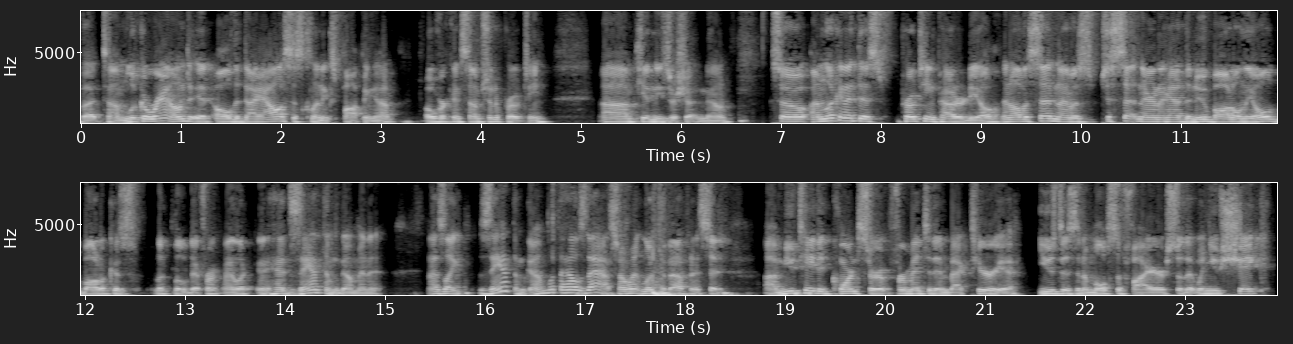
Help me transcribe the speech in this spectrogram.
But um, look around at all the dialysis clinics popping up, overconsumption of protein. Um, kidneys are shutting down. So I'm looking at this protein powder deal, and all of a sudden I was just sitting there, and I had the new bottle and the old bottle because looked a little different. I looked, and it had xanthan gum in it. I was like, xanthan gum? What the hell is that? So I went and looked it up, and it said uh, mutated corn syrup fermented in bacteria, used as an emulsifier, so that when you shake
